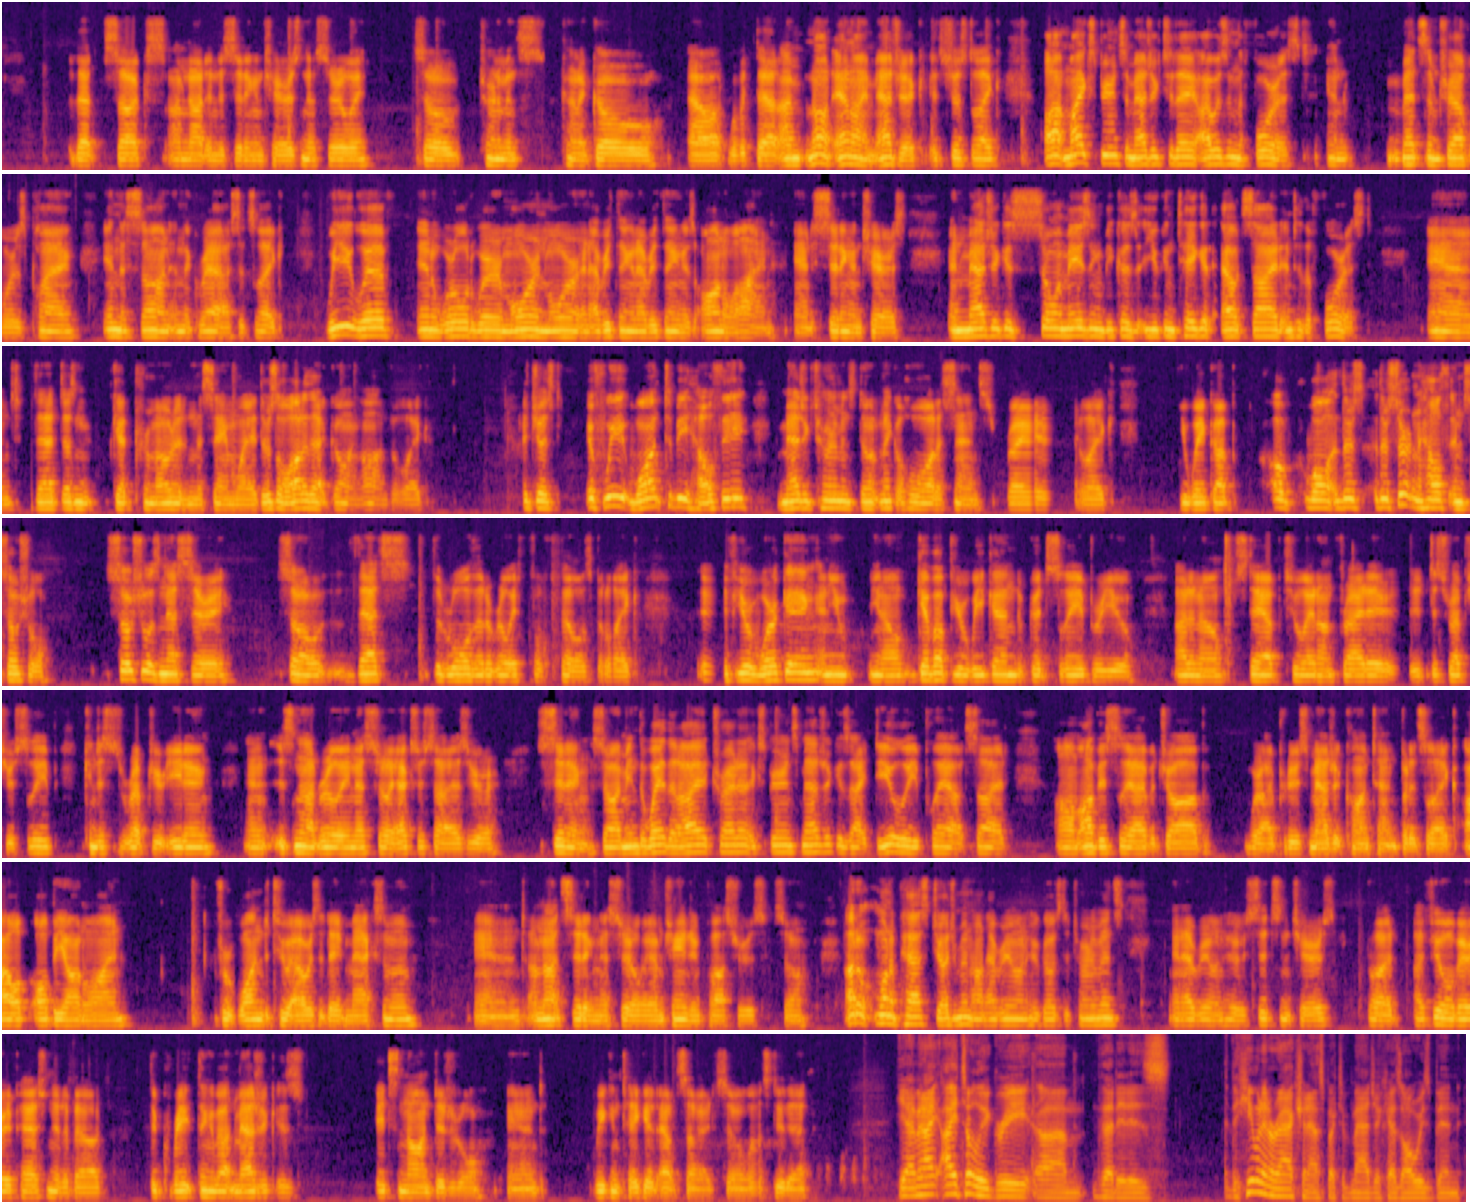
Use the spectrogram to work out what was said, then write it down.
That sucks. I'm not into sitting in chairs necessarily. So tournaments kind of go out with that. I'm not anti magic. It's just like uh, my experience of magic today. I was in the forest and met some travelers playing in the sun in the grass. It's like we live in a world where more and more and everything and everything is online and sitting in chairs. And magic is so amazing because you can take it outside into the forest. And that doesn't get promoted in the same way. There's a lot of that going on, but like, it just, if we want to be healthy, magic tournaments don't make a whole lot of sense, right? Like, you wake up, oh, well, there's, there's certain health and social. Social is necessary. So that's the role that it really fulfills. But like, if you're working and you you know give up your weekend of good sleep or you i don't know stay up too late on friday it disrupts your sleep can disrupt your eating and it's not really necessarily exercise you're sitting so i mean the way that i try to experience magic is ideally play outside um, obviously i have a job where i produce magic content but it's like i'll i'll be online for one to two hours a day maximum and I'm not sitting necessarily. I'm changing postures. So I don't want to pass judgment on everyone who goes to tournaments and everyone who sits in chairs, but I feel very passionate about the great thing about Magic is it's non-digital and we can take it outside. So let's do that. Yeah, I mean, I, I totally agree um, that it is the human interaction aspect of Magic has always been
